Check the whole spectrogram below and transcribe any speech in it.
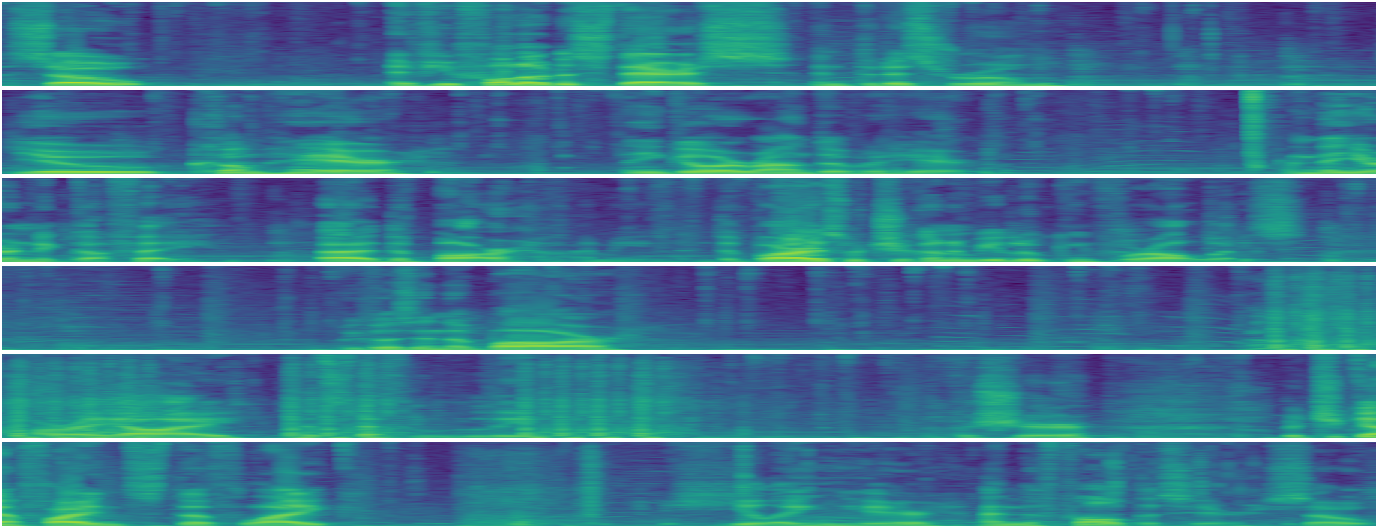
So, if you follow the stairs into this room, you come here and you go around over here. And then you're in the cafe. Uh, the bar, I mean. The bar is what you're going to be looking for always. Because in the bar, RAI, that's definitely for sure. But you can find stuff like healing here and the vault is here. So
